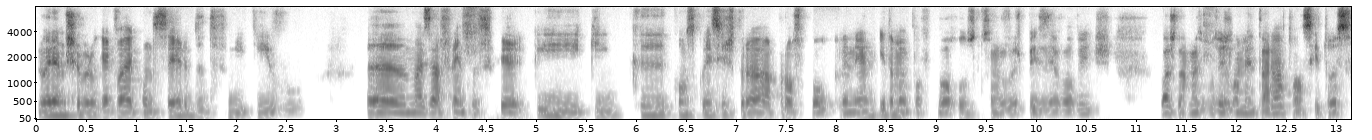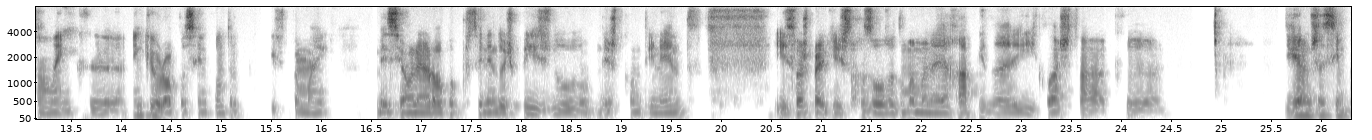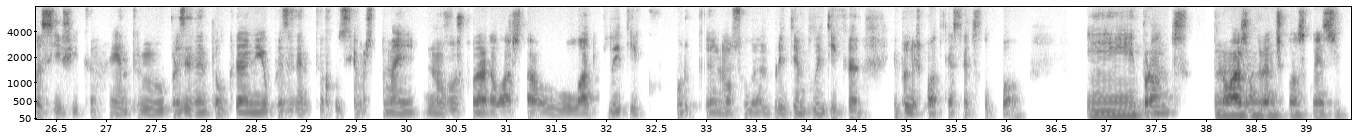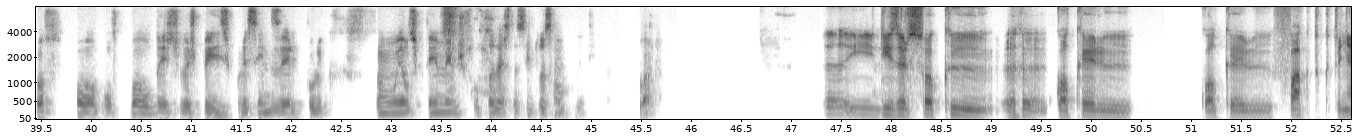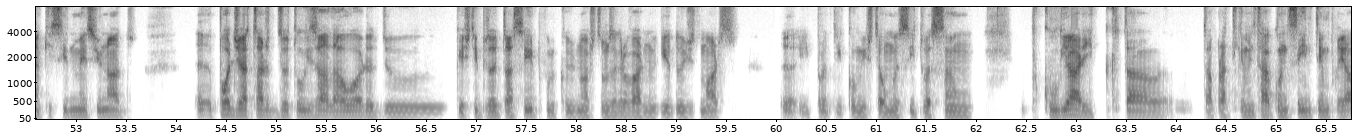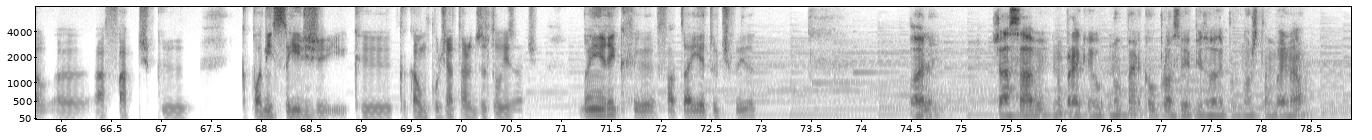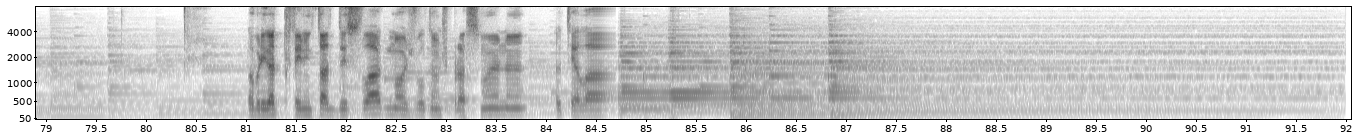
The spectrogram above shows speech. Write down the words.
Não iremos saber o que é que vai acontecer de definitivo uh, mais à frente e que, que, consequências terá para o futebol ucraniano e também para o futebol russo, que são os dois países envolvidos. Lá está, mais uma vez, lamentar a atual situação em que, em que a Europa se encontra, porque isto também menciona a Europa por serem dois países do, deste continente e só espero que isto resolva de uma maneira rápida e que lá está, que digamos assim, pacífica entre o presidente da Ucrânia e o presidente da Rússia, mas também não vou explorar, lá está, o, lado político, porque não sou grande perito em política e porque este podcast é de futebol. E pronto, não hajam grandes consequências para o, futebol, destes dois países, por assim dizer, porque são eles que têm menos culpa desta situação política, claro. Uh, e dizer só que uh, qualquer, qualquer facto que tenha aqui sido mencionado eh, pode já estar desatualizado à hora do, que este episódio está a sair, porque nós estamos a gravar no dia 2 de março. E pronto, e como isto é uma situação peculiar e que está, está praticamente a acontecer em tempo real, há factos que, que podem sair e que, que, acabam por já estar desatualizados. Bem, Henrique, falta aí a tua despedida. Olha, já sabem, não percam, não percam o próximo episódio porque nós também não. Obrigado por terem estado desse lado. Nós voltamos para a semana. Até lá.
